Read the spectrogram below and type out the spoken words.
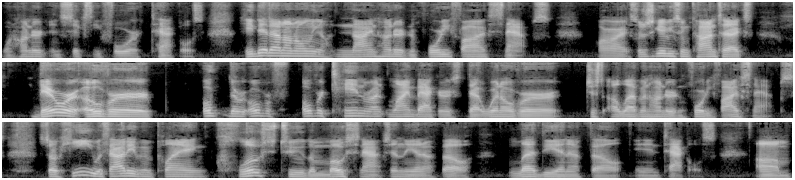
164 tackles. He did that on only 945 snaps. All right, so just to give you some context, there were over, over there were over over 10 run, linebackers that went over just 1145 snaps. So he, without even playing close to the most snaps in the NFL, led the NFL in tackles. Um,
